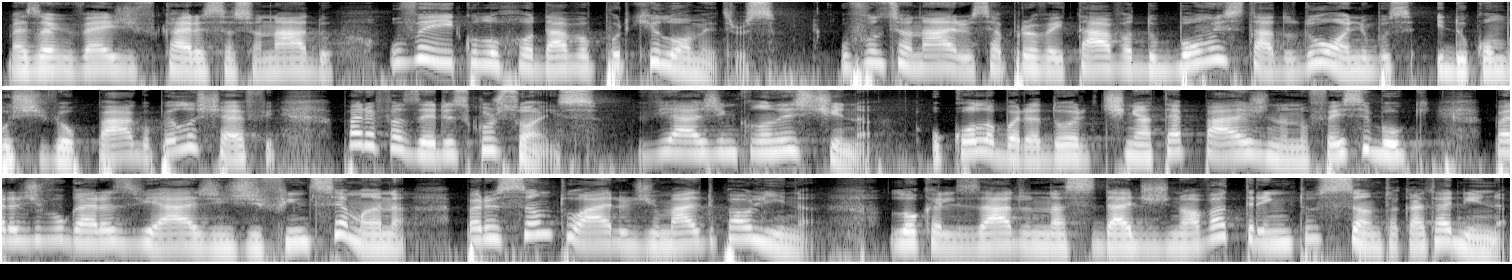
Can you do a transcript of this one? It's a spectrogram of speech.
mas ao invés de ficar estacionado, o veículo rodava por quilômetros. O funcionário se aproveitava do bom estado do ônibus e do combustível pago pelo chefe para fazer excursões. Viagem clandestina. O colaborador tinha até página no Facebook para divulgar as viagens de fim de semana para o Santuário de Madre Paulina, localizado na cidade de Nova Trento, Santa Catarina.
